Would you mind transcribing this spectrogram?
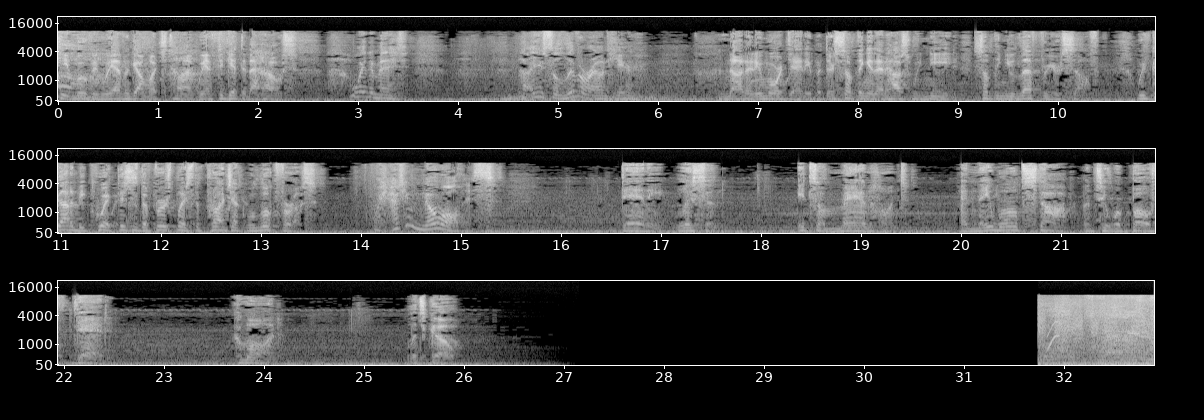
Keep moving. We haven't got much time. We have to get to the house. Wait a minute. I used to live around here. Not anymore, Danny, but there's something in that house we need. Something you left for yourself. We've got to be quick. This is the first place the project will look for us. Wait, how do you know all this? Danny, listen. It's a manhunt. And they won't stop until we're both dead. Come on. Let's go.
